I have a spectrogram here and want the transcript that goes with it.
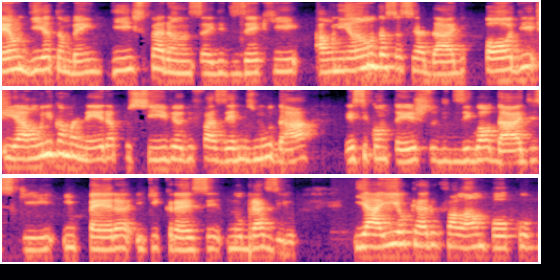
é um dia também de esperança e de dizer que a união da sociedade pode e é a única maneira possível de fazermos mudar esse contexto de desigualdades que impera e que cresce no Brasil. E aí eu quero falar um pouco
